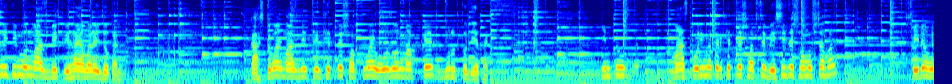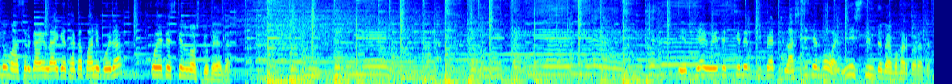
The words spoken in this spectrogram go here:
দুই, তিন মন মাছ বিক্রি হয় আমার এই দোকানে। কাস্টমার মাছ বিক্রির ক্ষেত্রে সবসময় ওজন মাপকে গুরুত্ব দিয়ে থাকে। কিন্তু মাছ পরিমাপের ক্ষেত্রে সবচেয়ে বেশি যে সমস্যা হয়, সেটা হলো মাছের গায়ে লাগে থাকা পানি পয়রা ওয়েট স্কেল নষ্ট হয়ে যায়। এসিআই ওয়েট স্কেলের কিপ্যাড প্লাস্টিকের হওয়ায় নিশ্চিন্তে ব্যবহার করা যায়।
